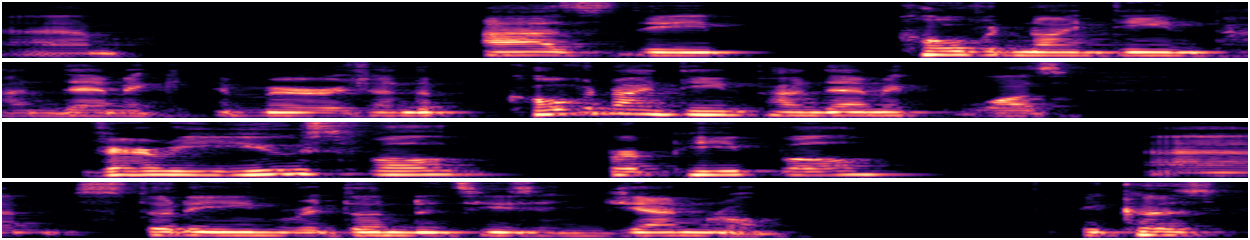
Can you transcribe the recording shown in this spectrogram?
um, as the COVID nineteen pandemic emerged, and the COVID nineteen pandemic was very useful for people um, studying redundancies in general because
